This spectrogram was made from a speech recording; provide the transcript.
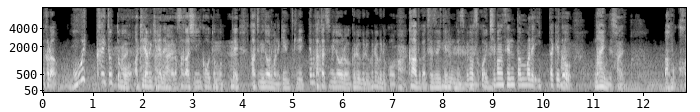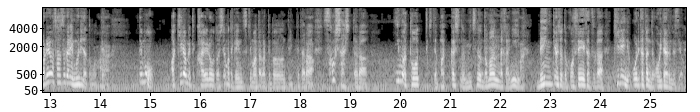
はいだから、もう一回ちょっともう諦めきれないかはいら探しに行こうと思ってうん、辰巳道路まで原付で行って、またはい。辰巳道路をぐるぐるぐるぐるこう、はい。カーブが続いてるんですけど、うん。そこ一番先端まで行ったけど、はい。ないんですよ。はい。あ、もうこれはさすがに無理だと思って。はでも、諦めて帰ろうとして、また原付またがってブーンって行ってたらはい、少し走ったら、今通ってきたばっかしの道のど真ん中にはい、免許証と五千円札が綺麗に折りたたんで置いてあるんですよ。で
